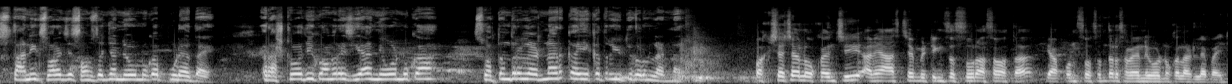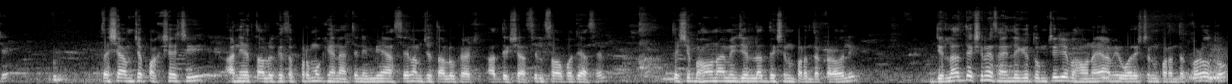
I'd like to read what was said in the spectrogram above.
स्थानिक स्वराज्य संस्थांच्या निवडणुका पुढ्यात आहे. राष्ट्रवादी काँग्रेस या निवडणुका स्वतंत्र लढणार का एकत्र युती करून लढणार? पक्षाच्या लोकांची आणि आजच्या मिटिंगचा सूर असा होता की आपण स्वतंत्र सगळ्या निवडणुका लढल्या पाहिजे. तशी आमच्या पक्षाची आणि या तालुक्याचा प्रमुख या नात्याने मी असेल आमचे तालुका अध्यक्ष असेल सभापती असेल तशी भावना आम्ही जिल्हाध्यक्षांपर्यंत कळवली. जिल्हाध्यक्षाने सांगितले की तुमची जी भावना आहे आम्ही वरिष्ठांपर्यंत कळवतो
